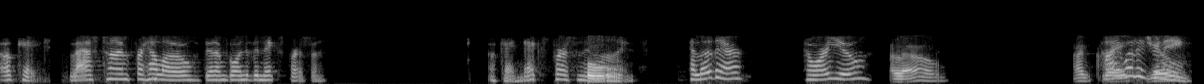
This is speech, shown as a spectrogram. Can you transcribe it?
Okay, last time for hello, then I'm going to the next person. Okay, next person in Oh. line. Hello there. How are you? Hello. I'm Grace. Hi, what is your name?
